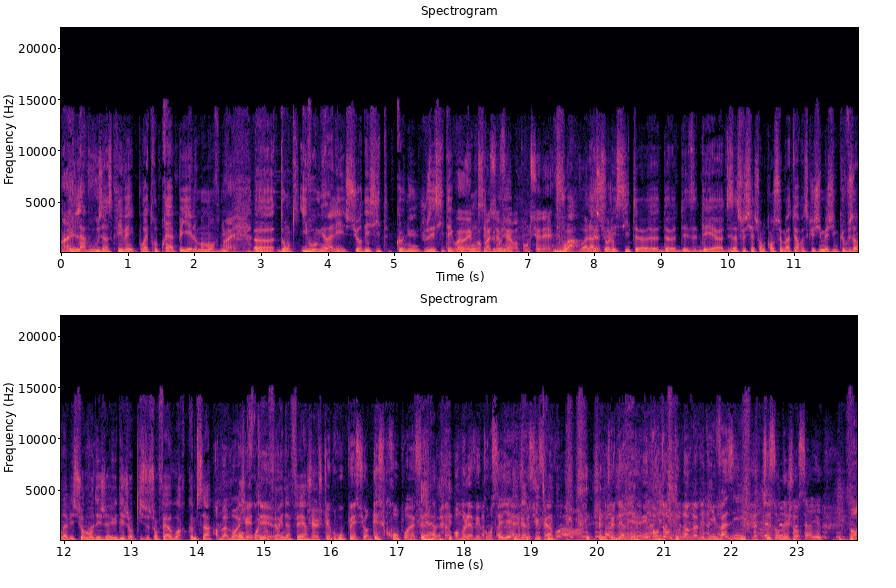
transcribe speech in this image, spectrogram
Ouais. Et là, vous vous inscrivez pour être prêt à payer le moment venu. Ouais. Euh, donc, il vaut mieux aller sur des sites connus. Je vous ai cité Oui, oui, Groupon, pour c'est plus se connu voir voilà Bien sur sûr. les sites euh, de- des, des, euh, des associations de consommateurs parce que j'imagine que vous en avez sûrement déjà eu des gens qui se sont fait avoir comme ça Ah bah moi, en j'ai croyant été, faire une affaire. J'ai acheté groupé sur escroc.fr. On me l'avait conseillé. Je me suis fait avoir. hein. Je, je n'ai rien eu. Et pourtant, tout le monde m'avait dit vas-y, ce sont des gens sérieux. Bon,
